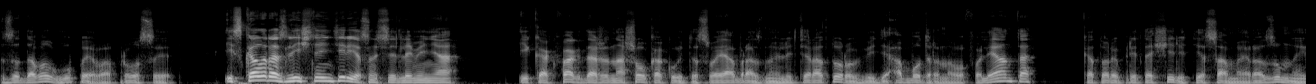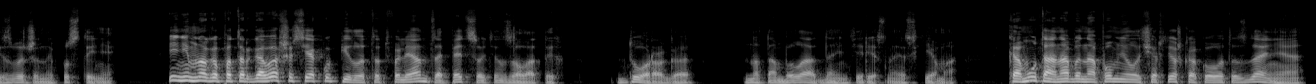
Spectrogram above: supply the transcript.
задавал глупые вопросы, искал различные интересности для меня — и как факт даже нашел какую-то своеобразную литературу в виде ободранного фолианта, который притащили те самые разумные из выжженной пустыни. И немного поторговавшись, я купил этот фолиант за пять сотен золотых. Дорого. Но там была одна интересная схема. Кому-то она бы напомнила чертеж какого-то здания.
